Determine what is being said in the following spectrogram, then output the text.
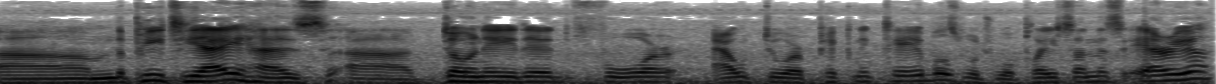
um, the PTA has uh, donated four outdoor picnic tables, which we'll place on this area.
